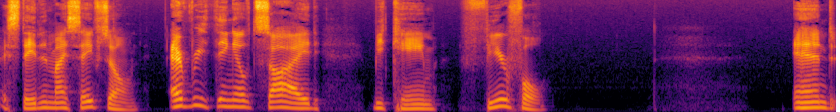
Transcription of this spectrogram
I stayed in my safe zone. Everything outside became fearful. And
